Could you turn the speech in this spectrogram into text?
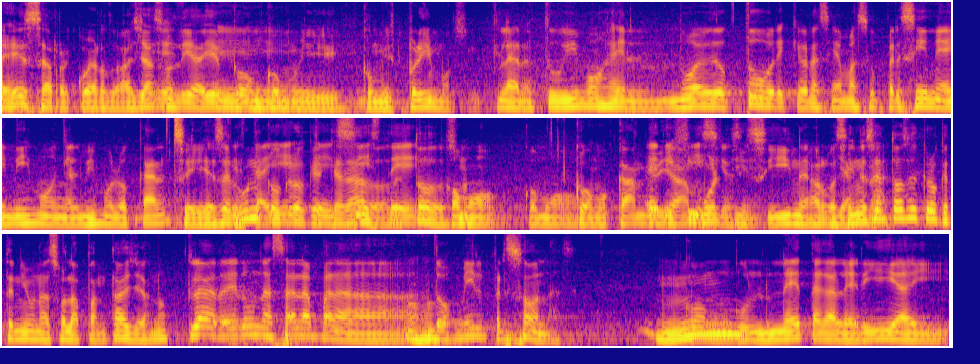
Ese recuerdo, allá solía ir con, con, mis primos. Claro, tuvimos el 9 de octubre, que ahora se llama Supercine, ahí mismo, en el mismo local. Sí, es el único creo que, ha quedado de todos. Como, como, como cambio ya multicine, algo así. en ese entonces creo que tenía una sola pantalla, ¿no? Claro, era una sala para dos mil personas. Mm. Con luneta, galería y,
